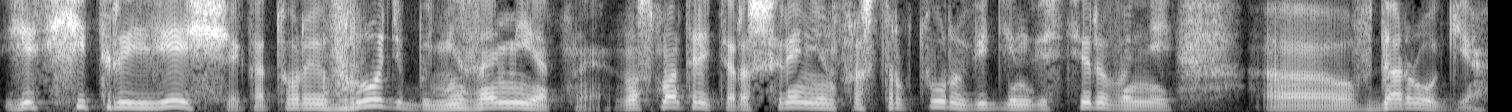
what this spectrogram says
есть хитрые вещи, которые вроде бы незаметны. Но смотрите, расширение инфраструктуры в виде инвестирований э, в дороги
